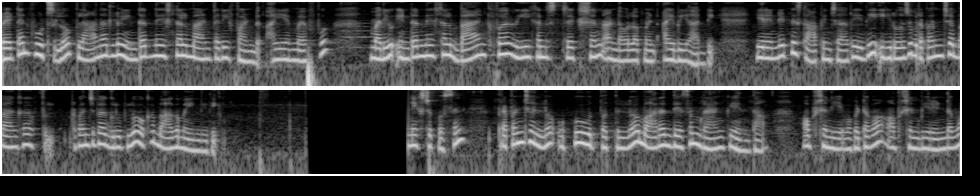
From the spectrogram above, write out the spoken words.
బ్రిటన్ ఫుడ్స్లో ప్లానర్లు ఇంటర్నేషనల్ మానిటరీ ఫండ్ ఐఎంఎఫ్ మరియు international bank for reconstruction and development IBRD ఈ రెండింటిని స్థాపించారు. ఇది ఈరోజు ప్రపంచ బ్యాంక్ ప్రపంచ బ్యాంక్ గ్రూప్లో ఒక భాగమైంది ఇది. Next question. ప్రపంచంలో ఉక్కు ఉత్పత్తుల్లో భారతదేశం ర్యాంక్ ఎంత? ఆప్షన్ ఏ ఒకటవ ఆప్షన్ బి రెండవ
